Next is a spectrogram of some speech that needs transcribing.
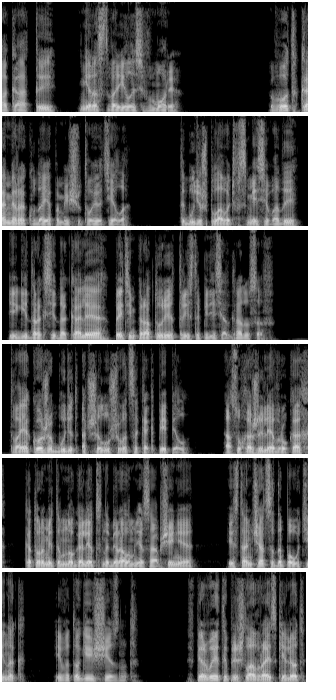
пока ты не растворилась в море. Вот камера, куда я помещу твое тело. Ты будешь плавать в смеси воды и гидроксида калия при температуре 350 градусов. Твоя кожа будет отшелушиваться, как пепел, а сухожилия в руках, которыми ты много лет набирала мне сообщения, истончатся до паутинок и в итоге исчезнут. Впервые ты пришла в райский лед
